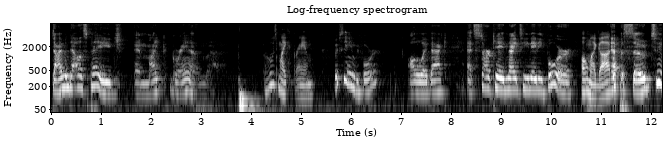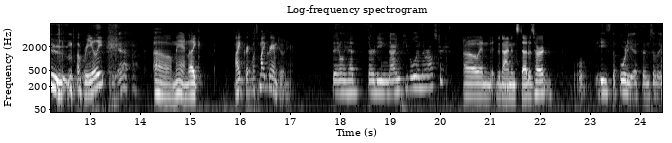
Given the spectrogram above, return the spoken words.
Diamond Dallas Page and Mike Graham. Who's Mike Graham? We've seen him before, all the way back at Starcade 1984, Oh my God! episode two. really? yeah, Oh man, like Mike. Gra- What's Mike Graham doing here? they only had 39 people in the roster. Oh, and the Diamond Stud was hurt. Well, he's the 40th, and so they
